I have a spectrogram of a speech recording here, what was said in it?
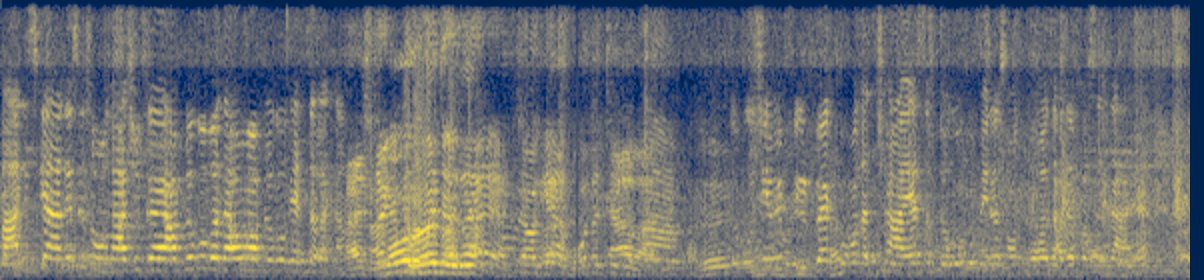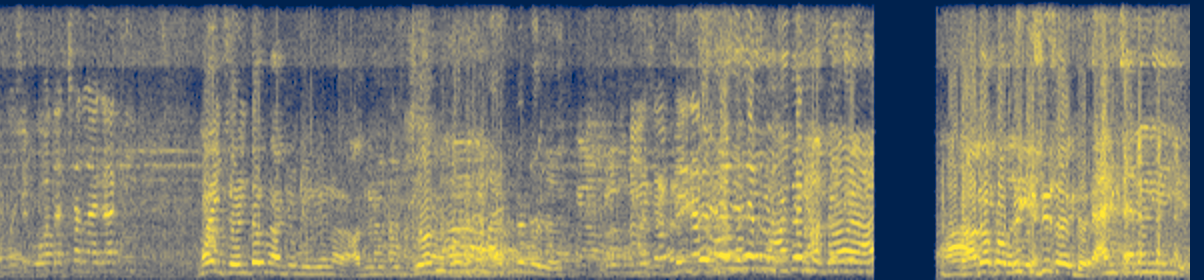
बारिश के आने से सॉन्ग आ चुका है। आप लोगों को बताओ आप लोगों को कैसा लगा? हैशटैग बहुत चल रहा है। अच्छा हो गया बहुत अच्छा चला हाँ, तो मुझे भी फीडबैक बहुत अच्छा आया। सब लोगों को मेरा सॉन्ग बहुत ज़्यादा पसंद आया। तो मुझे बहुत अच्छा लगा कि मैम सेंटर में आके बोलिए ना आगे जो भी बोल रहे माइक पे बोलो मेरा song- ज़्यादा पब्लिक किसी साइड है। चैनल यही है।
